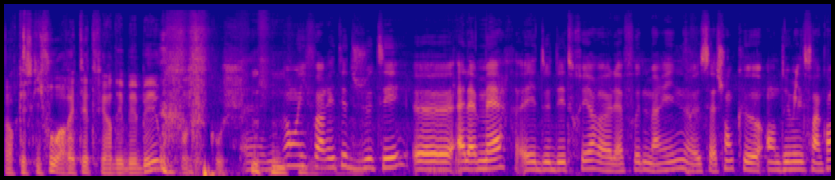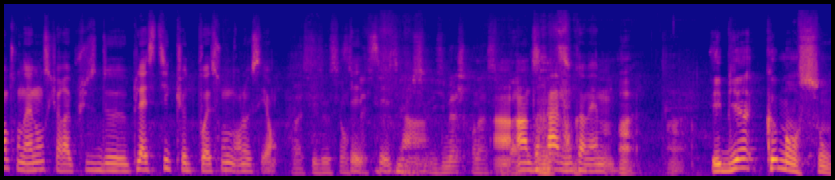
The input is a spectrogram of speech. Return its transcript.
Alors qu'est-ce qu'il faut Arrêter de faire des bébés ou changer de couche Euh, non, il faut arrêter de jeter euh, à la mer et de détruire euh, la faune marine, sachant qu'en 2050, on annonce qu'il y aura plus de plastique que de poissons dans l'océan. Ouais, ces océans C'est- plastiques, c'est un- les images qu'on a. sont Un, un drame quand même. Ouais. Eh bien, commençons.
